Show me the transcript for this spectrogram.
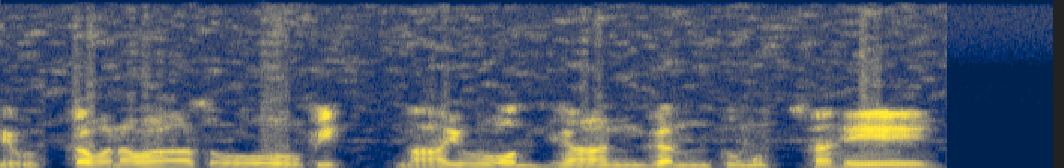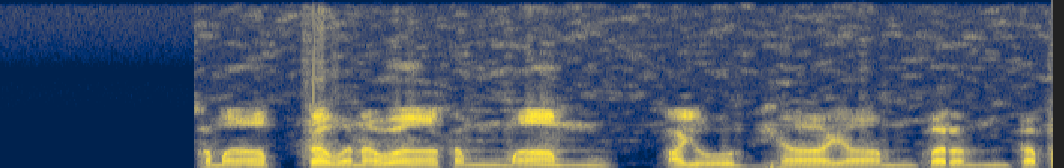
निवृत्तवनवासोऽपि नायोऽध्याम् गन्तुमुत्सहे समाप्तवनवासम् माम् अयोध्यायाम् परन्तप।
